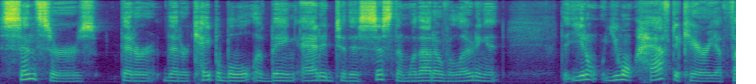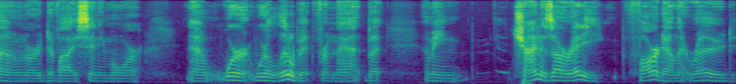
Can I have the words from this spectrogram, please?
sensors that are that are capable of being added to this system without overloading it that you don't you won't have to carry a phone or a device anymore now we're we're a little bit from that but I mean, China's already far down that road.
